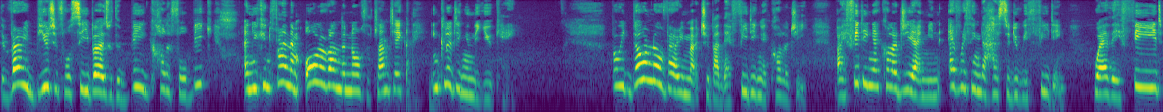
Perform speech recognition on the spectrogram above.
They're very beautiful seabirds with a big colourful beak, and you can find them all around the North Atlantic, including in the UK but we don't know very much about their feeding ecology. By feeding ecology, I mean everything that has to do with feeding, where they feed,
